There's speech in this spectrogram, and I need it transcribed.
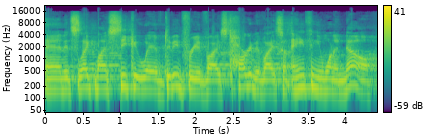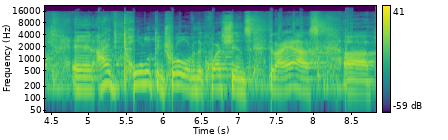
And it's like my sneaky way of getting free advice, target advice on anything you want to know. And I have total control over the questions that I ask. Uh,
